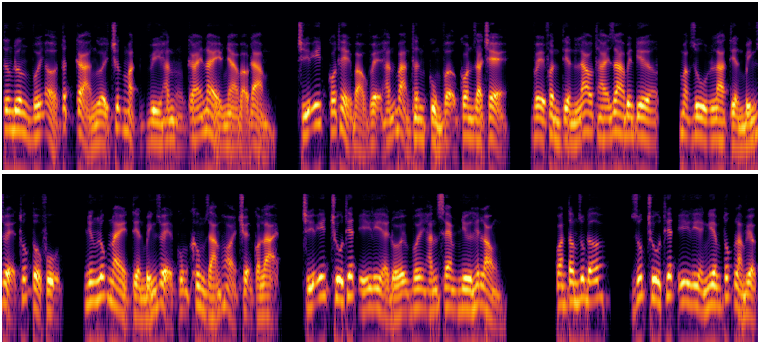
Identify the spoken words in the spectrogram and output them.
tương đương với ở tất cả người trước mặt vì hắn cái này nhà bảo đảm, chí ít có thể bảo vệ hắn bản thân cùng vợ con già trẻ. Về phần tiền lao thái ra bên kia, mặc dù là tiền bính duệ thuốc tổ phụ, nhưng lúc này tiền bính duệ cũng không dám hỏi chuyện còn lại, chí ít chu thiết y lìa đối với hắn xem như hết lòng. Quan tâm giúp đỡ, giúp chu thiết y lìa nghiêm túc làm việc,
